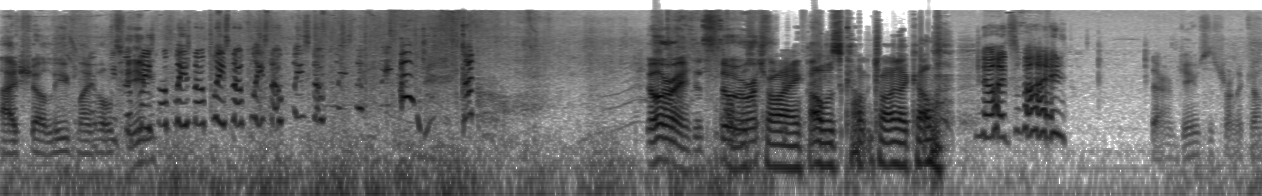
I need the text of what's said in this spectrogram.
I shall leave my whole Please no, please no, please no, please no, please no, please no, please no, please no! God! Alright, it's still I was rest. trying. I was com- trying to come. No, it's fine. Damn, James is trying to come.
